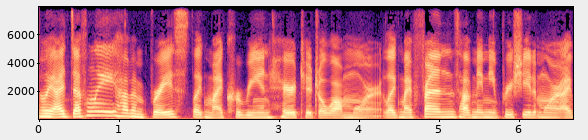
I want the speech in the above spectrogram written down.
Oh yeah, I definitely have embraced like my Korean heritage a lot more. Like my friends have made me appreciate it more. I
